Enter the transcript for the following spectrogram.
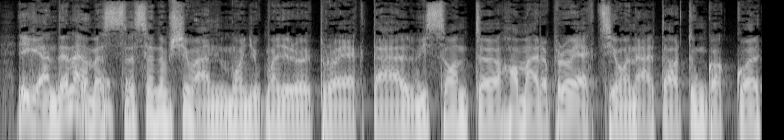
igen, de nem, ezt szerintem simán mondjuk magyarul, hogy projektál, viszont ha már a projekciónál tartunk, akkor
